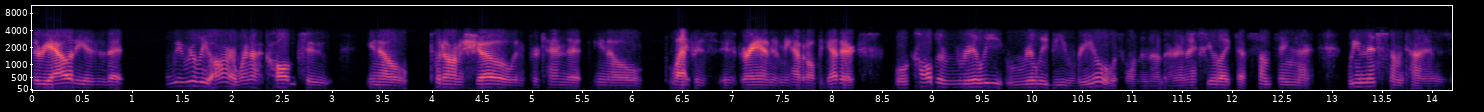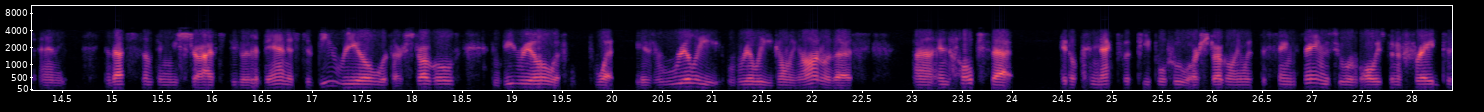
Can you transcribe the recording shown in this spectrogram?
the reality is that we really are. We're not called to you know, put on a show and pretend that, you know, life is is grand and we have it all together. We're called to really, really be real with one another, and I feel like that's something that we miss sometimes, and that's something we strive to do as a band is to be real with our struggles and be real with what is really, really going on with us, uh, in hopes that it'll connect with people who are struggling with the same things, who have always been afraid to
